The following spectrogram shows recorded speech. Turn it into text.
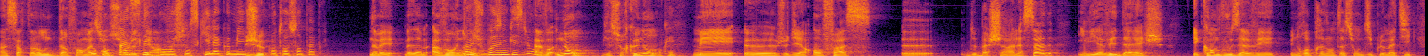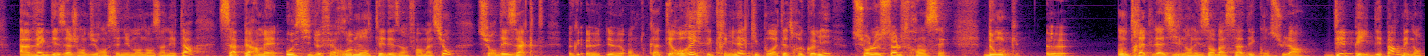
un certain nombre Donc d'informations on sur le passe l'éponge sur ce qu'il a commis Je- contre son peuple? Non mais, madame, avant une... Non mais je vous pose une question. Avant- non, bien sûr que non. Mais euh, je veux dire, en face euh, de Bachar el-Assad, il y avait Daesh. Et quand vous avez une représentation diplomatique avec des agents du renseignement dans un État, ça permet aussi de faire remonter des informations sur des actes, euh, en tout cas terroristes et criminels, qui pourraient être commis sur le sol français. Donc, on traite l'asile dans les ambassades et consulats des pays de départ, mais dans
